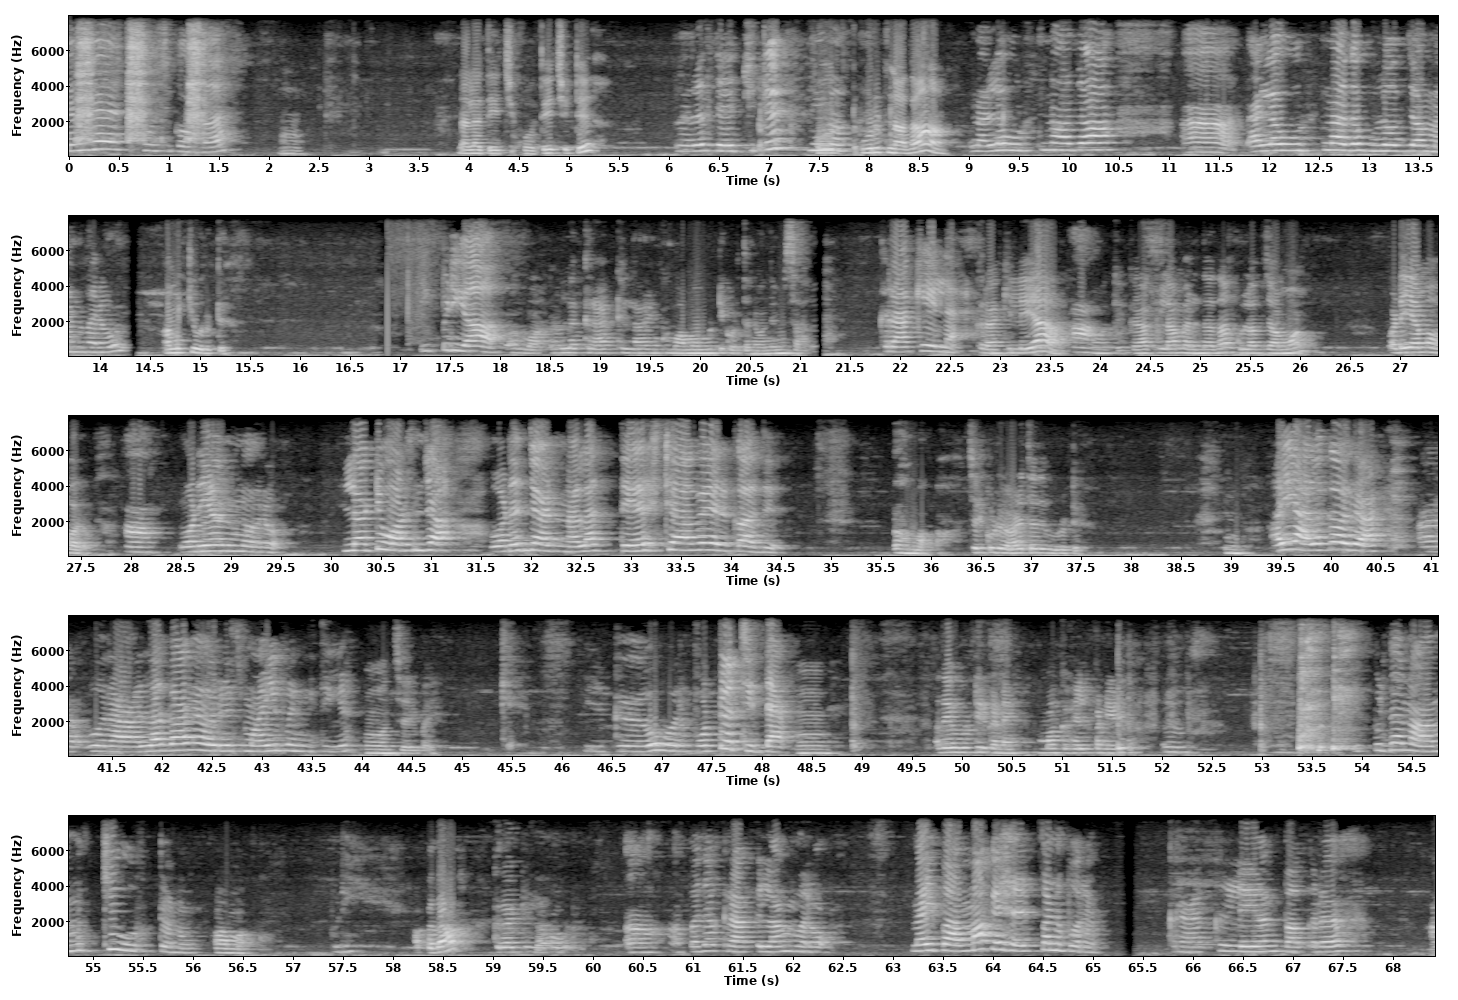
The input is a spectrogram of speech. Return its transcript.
எண்ணெய் பூசிக்கோங்க ம். நல்லா தேய்ச்சிக்கோ. தேய்ச்சிட்டு நல்லா தேய்ச்சிட்டு உருட்டுனாதான் நல்லா உருட்டினாதான் நல்லா உருட்டினாதான் குலோப் ஜாமுன் வரும். அமுக்கி உருட்டு. இப்படியா? ஆமாம் நல்ல கிராக் இல்லை. எனக்கு மாமா உருட்டி கொடுத்தேன். ஒரு நிமிஷம். கிராக்கே இல்ல. கிராக் இல்லையா. ஓகே கிராக் இல்லாமல் இருந்தால் தான் குலாப் ஜாமுன் உடையாம வரும். உடையாம வரும். இல்லாட்டி உடஞ்சா உடஞ்சா நல்லா டேஸ்டாவே இருக்காது. ஆமாம் சரி கொடு அடுத்தது உருட்டு. ம். ஐயா அழகா ஒரு ஒரு அழகான ஒரு ஸ்மைல் பண்ணிட்டீங்க. ம் சரி பை இதுக்கு ஒரு பொட்டு வச்சுட்டேன் அதே உருட்டிருக்கண்ணே. அம்மாவுக்கு ஹெல்ப் பண்ணிடு. இப்படிதான் நான் அமுக்கி உருட்டணும். ஆமாம் இப்படி. அப்பதான் கிராக் இல்லாமல் வரும். ஆ அப்பதான் கிராக் இல்லாம வரும். நான் இப்ப அம்மாக்கு ஹெல்ப் பண்ண போறேன். கிராக் இல்லையான்னு பாக்குறேன்.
